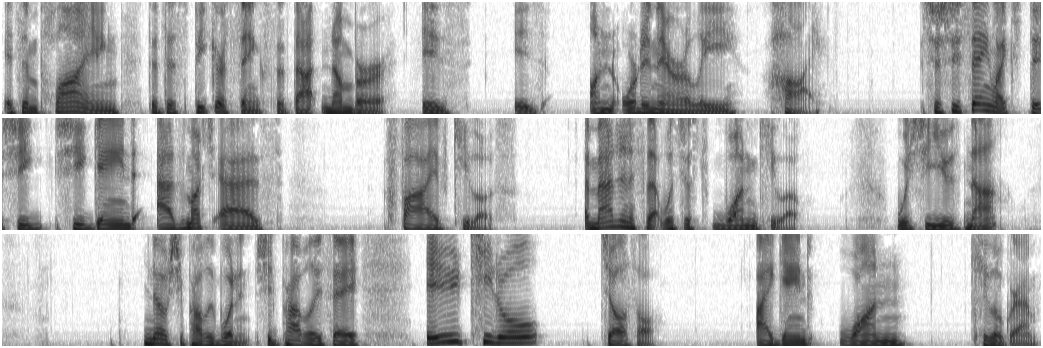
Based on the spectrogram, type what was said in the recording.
It's implying that the speaker thinks that that number is is unordinarily high. So she's saying like that she she gained as much as five kilos. Imagine if that was just one kilo. Would she use na? No, she probably wouldn't. She'd probably say 1 kilo 쪄서. I gained one kilogram.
